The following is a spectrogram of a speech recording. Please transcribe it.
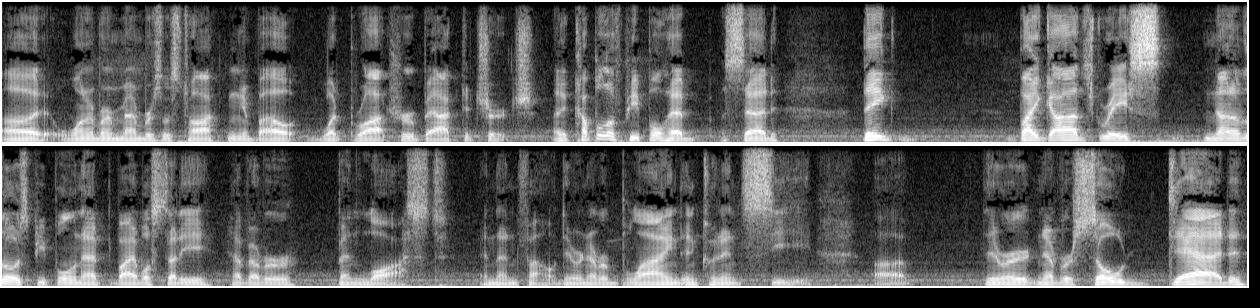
uh, one of our members was talking about what brought her back to church. And a couple of people had said they, by God's grace, none of those people in that Bible study have ever been lost and then found. They were never blind and couldn't see. Uh, they were never so dead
